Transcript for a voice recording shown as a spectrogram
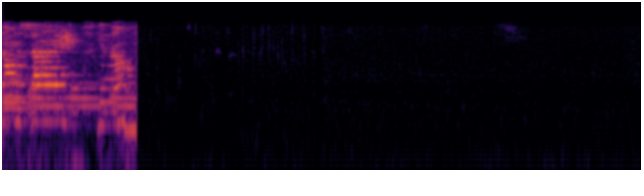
On the side, you know.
